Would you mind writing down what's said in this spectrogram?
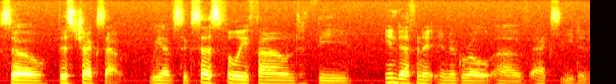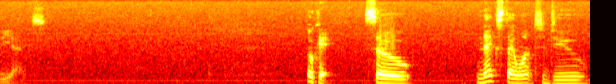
So this checks out. We have successfully found the indefinite integral of x e to the x. Okay, so next I want to do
